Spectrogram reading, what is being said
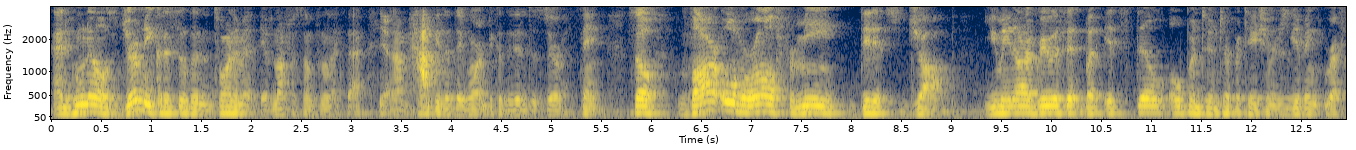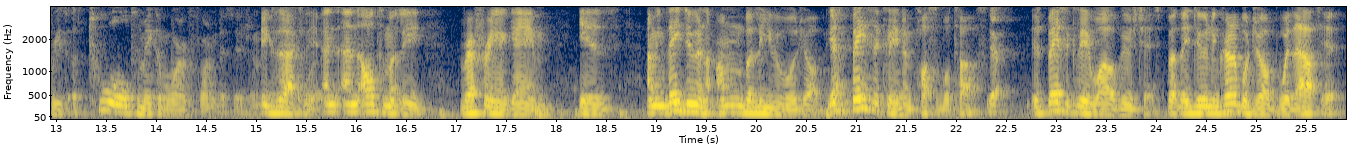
And who knows, Germany could have still been in the tournament if not for something like that. Yeah. And I'm happy that they weren't because they didn't deserve a thing. So VAR overall for me did its job. You may not agree with it, but it's still open to interpretation. We're just giving referees a tool to make a more informed decision. Exactly, and and ultimately, refereeing a game is. I mean, they do an unbelievable job. It's basically an impossible task. Yeah. It's basically a wild goose chase, but they do an incredible job without it,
